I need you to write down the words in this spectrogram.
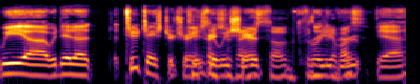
we uh, we did a two taster trays that we shared. so three of us. Yeah,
